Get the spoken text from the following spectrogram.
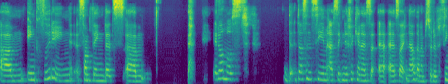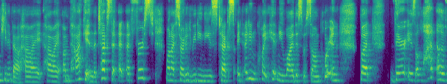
um, including something that's um, it almost doesn't seem as significant as as I now that I'm sort of thinking about how I how I unpack it in the text. At, at first, when I started reading these texts, I, I didn't quite hit me why this was so important, but there is a lot of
